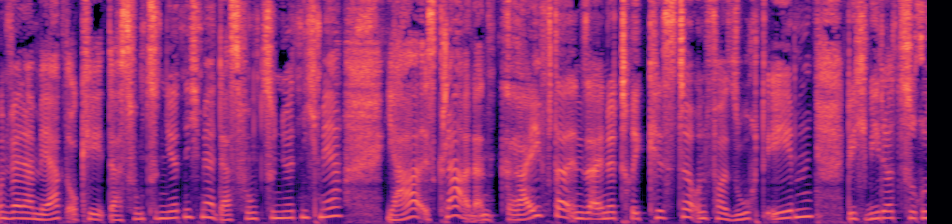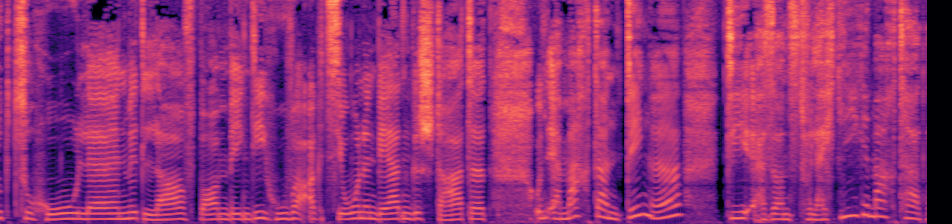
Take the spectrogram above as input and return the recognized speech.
Und wenn er merkt, okay, das funktioniert nicht mehr, das funktioniert nicht mehr, ja, ist klar, dann greift er in seine Trickkiste und versucht eben, dich wieder zurückzuholen mit Lovebombing. Die Hoover-Aktionen werden gestartet und er macht dann Dinge, die er sonst vielleicht nie gemacht hat.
